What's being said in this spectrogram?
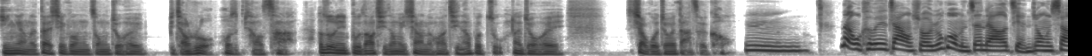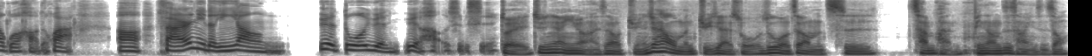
营养的代谢过程中就会比较弱或者比较差。如果你补到其中一项的话，其他不足，那就会。效果就会打折扣。嗯，那我可不可以这样说？如果我们真的要减重效果好的话，啊、反而你的营养越多元越好，是不是？对，就像营养还是要均衡。就像我们举例来说，如果在我们吃餐盘，平常日常饮食中，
